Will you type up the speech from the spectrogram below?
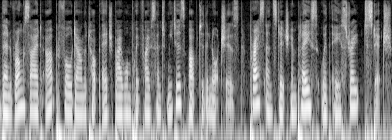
Then wrong side up, fold down the top edge by 1.5 centimeters up to the notches. Press and stitch in place with a straight stitch.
